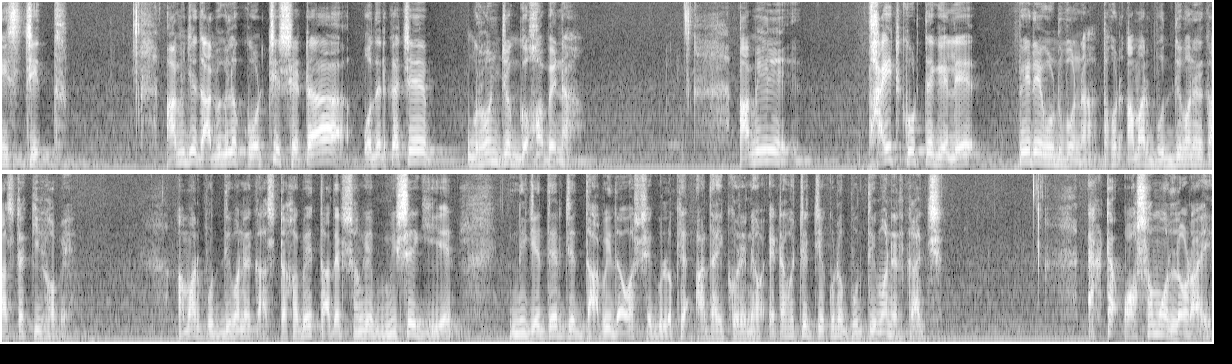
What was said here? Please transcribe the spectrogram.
নিশ্চিত, আমি যে দাবিগুলো করছি, সেটা ওদের কাছে গ্রহণযোগ্য হবে না। আমি ফাইট করতে গেলে পেরে উঠবো না। তখন আমার বুদ্ধিমানের কাজটা কি হবে? আমার বুদ্ধিমানের কাজটা হবে তাদের সঙ্গে মিশে গিয়ে নিজেদের যে দাবি দেওয়া সেগুলোকে আদায় করে নেওয়া। এটা হচ্ছে যে কোনো বুদ্ধিমানের কাজ। একটা অসম লড়াই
